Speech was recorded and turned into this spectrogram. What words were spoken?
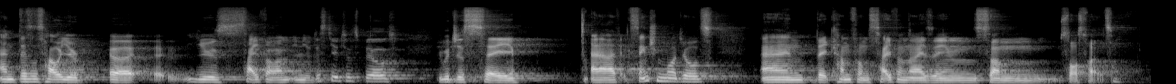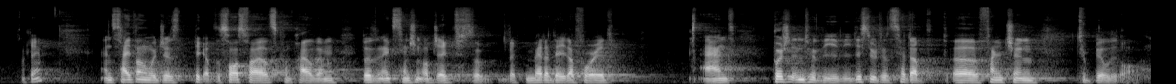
and this is how you uh, use Cython in your distutils build. You would just say, I have extension modules, and they come from Cythonizing some source files. Okay? And Cython would just pick up the source files, compile them, build an extension object, so like metadata for it, and push it into the, the distributed setup uh, function to build it all.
